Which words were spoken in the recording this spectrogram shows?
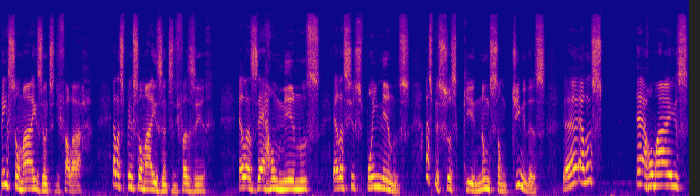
pensam mais antes de falar, elas pensam mais antes de fazer, elas erram menos, elas se expõem menos. As pessoas que não são tímidas, é, elas erram mais,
